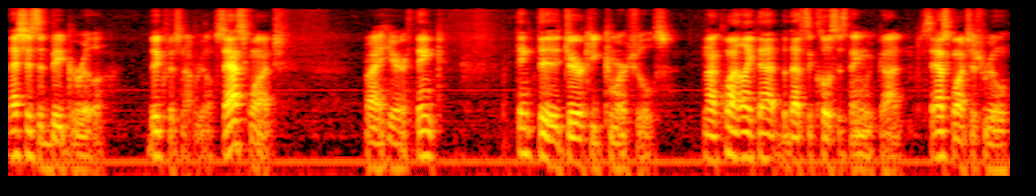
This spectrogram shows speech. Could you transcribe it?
That's just a big gorilla. Bigfoot's not real. Sasquatch, right here. Think, think the jerky commercials. Not quite like that, but that's the closest thing we've got. Sasquatch is real.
